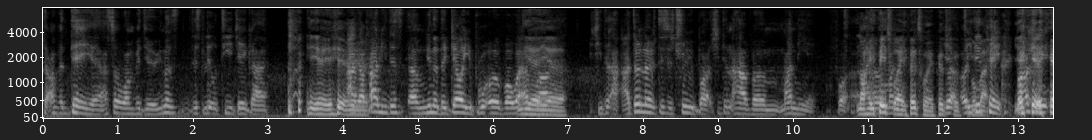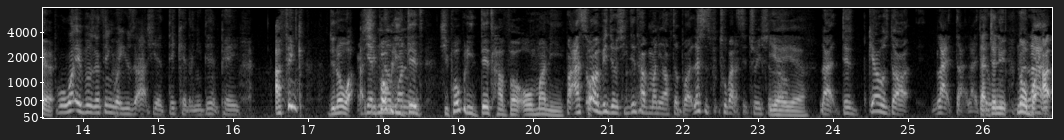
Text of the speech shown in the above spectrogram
the other day, yeah, I saw one video. You know this, this little TJ guy, yeah, yeah, yeah. and yeah. apparently this, um, you know, the girl he brought over, or whatever. yeah, yeah. She did. I don't know if this is true, but she didn't have um money for. No, he paid for it. He paid for it. He paid Yeah, for it. oh, he did back. pay. But Yeah, okay, yeah, yeah. but what if it was a thing where he was actually a dickhead and he didn't pay? I think. You know what? She She had no probably did. She probably did have her own money. But I saw a video. She did have money after, but let's just talk about the situation. Yeah, now. yeah. Like there's girls that like that. Like That genuine. No, but lie. I,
